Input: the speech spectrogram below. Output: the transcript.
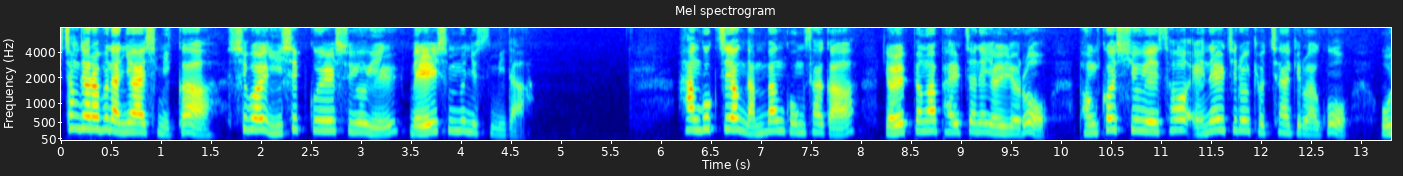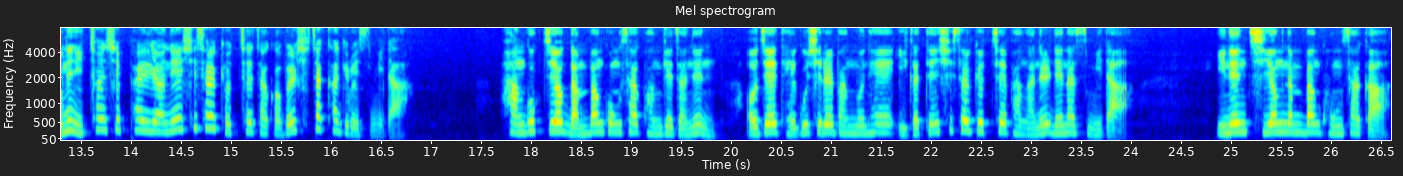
시청자 여러분 안녕하십니까? 10월 29일 수요일 매일신문 뉴스입니다. 한국 지역 난방공사가 열병합 발전의 연료로 벙커시우에서 NLG로 교체하기로 하고 오는 2018년에 시설 교체 작업을 시작하기로 했습니다. 한국 지역 난방공사 관계자는 어제 대구시를 방문해 이 같은 시설 교체 방안을 내놨습니다. 이는 지역 난방공사가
